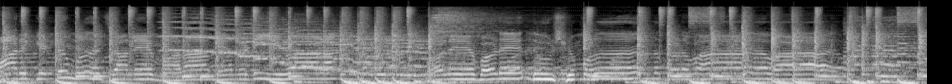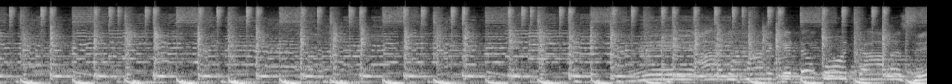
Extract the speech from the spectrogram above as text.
માર્કેટમાં ચાલે મારા મેલડી વાળા ભલે ભલે દુશ્મન બળવા ચાલશે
